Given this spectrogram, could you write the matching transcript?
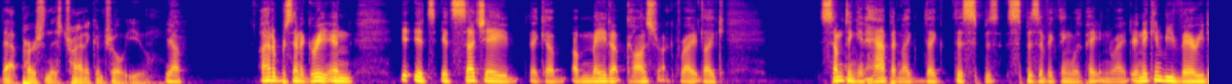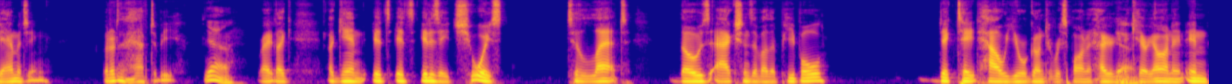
that person that's trying to control you. Yeah, 100% agree and it's it's such a like a, a made up construct right? Like something can happen like like this spe- specific thing with peyton right? And it can be very damaging but it doesn't have to be. Yeah. Right? Like again it's it's it is a choice to let those actions of other people dictate how you're going to respond and how you're going to carry on. And, and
